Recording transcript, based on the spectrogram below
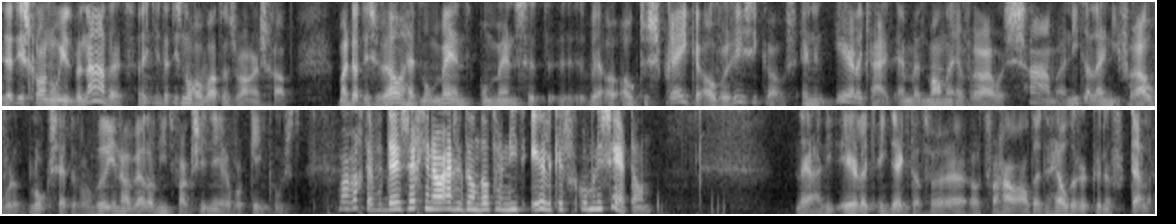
dat is gewoon hoe je het benadert. Weet je, mm. dat is nogal wat een zwangerschap. Maar dat is wel het moment om mensen te, uh, ook te spreken over risico's. En in eerlijkheid en met mannen en vrouwen samen. Niet alleen die vrouw voor het blok zetten van wil je nou wel of niet vaccineren voor kinkhoest. Maar wacht even, zeg je nou eigenlijk dan dat er niet eerlijk is gecommuniceerd dan? Nou ja, niet eerlijk. Ik denk dat we uh, het verhaal altijd helderder kunnen vertellen.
